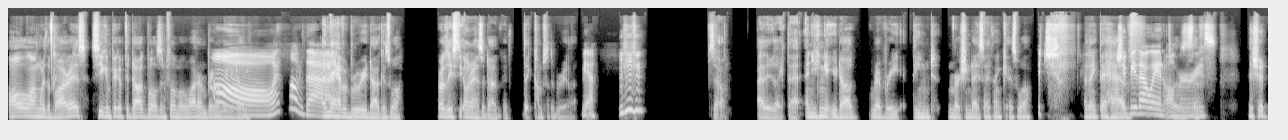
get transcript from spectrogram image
all along where the bar is, so you can pick up the dog bowls and fill them with water and bring them to your dog. Oh, I love that. And they have a brewery dog as well, or at least the owner has a dog that, that comes with the brewery a lot. Yeah. So I really like that, and you can get your dog Reverie themed merchandise, I think, as well. it sh- I think they have should be that way in all clothes and breweries. They should.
